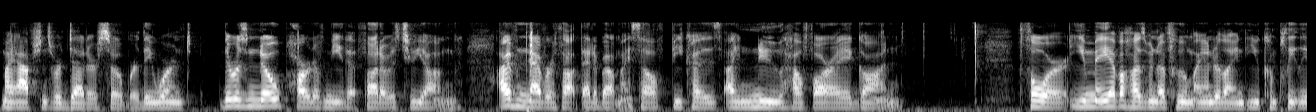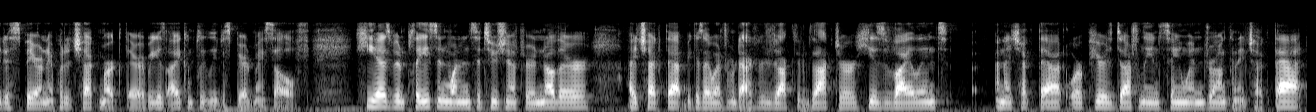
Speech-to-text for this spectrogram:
my options were dead or sober. They weren't, there was no part of me that thought I was too young. I've never thought that about myself because I knew how far I had gone. Four, you may have a husband of whom I underlined you completely despair, and I put a check mark there because I completely despaired myself. He has been placed in one institution after another. I checked that because I went from doctor to doctor to doctor. He is violent, and I checked that, or appears definitely insane when drunk, and I checked that.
